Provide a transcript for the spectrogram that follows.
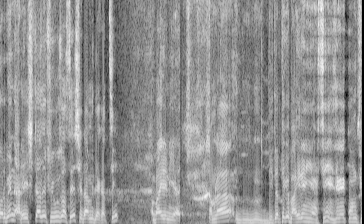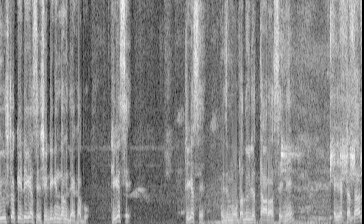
করবেন, আর এক্সট্রা যে ফিউজ আছে, সেটা আমি দেখাচ্ছি, বাইরে নিয়ে আস আমরা ভিতর থেকে বাইরে নিয়ে আসছি, এই জায়গায় কোন ফিউজটা কেটে গেছে, সেটা কিন্তু আমি দেখাবো, ঠিক আছে? ঠিক আছে? এই যে মোটা দুইটা তার আছে এনে, এই একটা তার,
